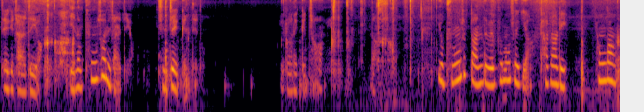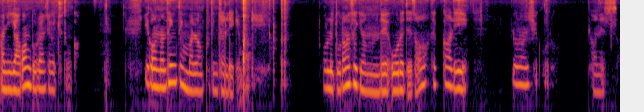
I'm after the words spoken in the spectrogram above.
되게 잘 돼요. 얘는 풍선이 잘 돼요. 진짜 있겠는데도. 이런 애게 처음이야. 났어. 이거 분홍색도 아닌데 왜 분홍색이야? 차라리 형광, 아니 야광 노란색을 주든가. 이거는 탱탱 말랑 푸딩 젤리게 머리예요. 원래 노란색이었는데 오래돼서 색깔이 이런 식으로 변했어요.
